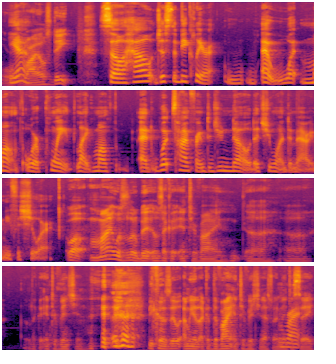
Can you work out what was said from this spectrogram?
or Yeah. why else date? So how just to be clear, at what month or point like month at what time frame did you know that you wanted to marry me for sure? Well, mine was a little bit. It was like an intervine, uh, an intervention, because it, I mean, like a divine intervention. That's what I meant Right. to say.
